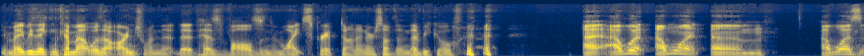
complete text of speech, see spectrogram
maybe they can come out with an orange one that, that has Vols and white script on it or something. That'd be cool. I, I would, I want, um, I was,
